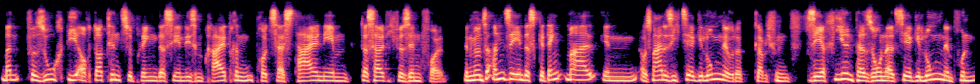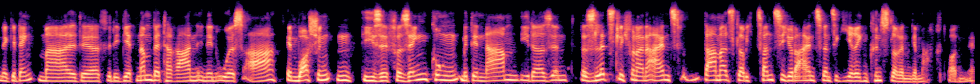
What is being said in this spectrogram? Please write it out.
man versucht, die auch dorthin zu bringen, dass sie in diesem breiteren Prozess teilnehmen. Das halte ich für sinnvoll. Wenn wir uns ansehen, das Gedenkmal in aus meiner Sicht sehr gelungene oder glaube ich von sehr vielen Personen als sehr gelungen empfundene Gedenkmal der für die Vietnam-Veteranen in den USA in Washington, diese Versenkung mit den Namen, die da sind, das ist letztlich von einer eins, damals glaube ich 20 oder 21-jährigen Künstlerin gemacht worden.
